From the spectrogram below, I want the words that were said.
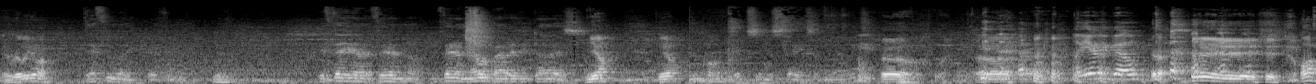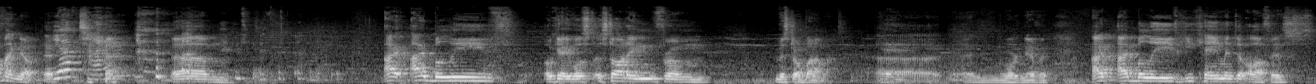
They really are. Definitely. Definitely. If they uh, if they don't know, if they don't know about it, it does. Yeah, yeah. The politics in the states at the moment. Oh, uh, Oh, here we go. hey, off mic note. You have time? Um, I I believe. Okay, well, st- starting from Mr. Obama uh, and working there, I I believe he came into office,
